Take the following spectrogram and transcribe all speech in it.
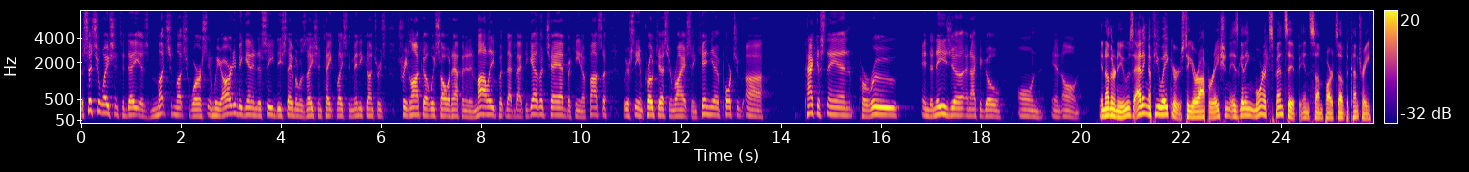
The situation today is much, much worse, and we're already beginning to see destabilization take place in many countries. Sri Lanka, we saw what happened in Mali, put that back together. Chad, Burkina Faso, we are seeing protests and riots in Kenya, Portugal, uh, Pakistan, Peru, Indonesia, and I could go on and on. In other news, adding a few acres to your operation is getting more expensive in some parts of the country.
